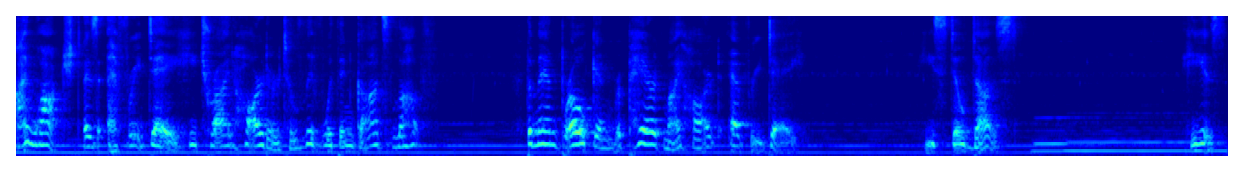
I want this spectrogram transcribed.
I watched as every day he tried harder to live within God's love. The man broke and repaired my heart every day. He still does. He is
